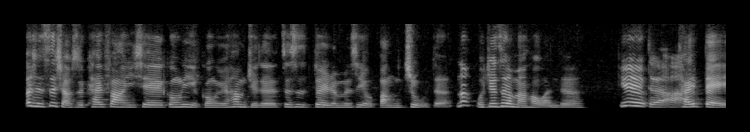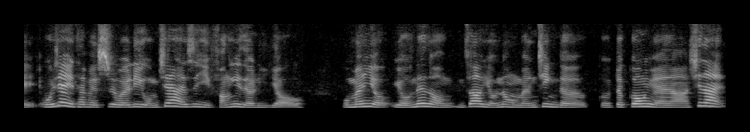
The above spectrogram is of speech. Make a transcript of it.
二十四小时开放一些公立公园，他们觉得这是对人们是有帮助的。那我觉得这个蛮好玩的，嗯、因为台北，啊、我现在以台北市为例，我们现在还是以防疫的理由，我们有有那种你知道有那种门禁的的公园啊，现在。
